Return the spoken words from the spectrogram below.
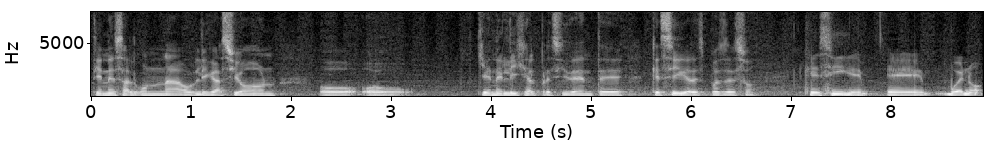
¿tienes alguna obligación o, quién elige al presidente? ¿Qué sigue después de eso? ¿Qué sigue? Eh, bueno,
